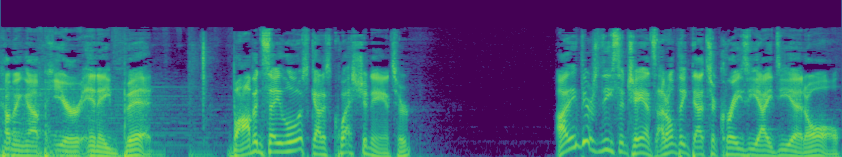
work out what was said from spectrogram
coming up here in a bit. Bob in St. Louis got his question answered. I think there's a decent chance. I don't think that's a crazy idea at all.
